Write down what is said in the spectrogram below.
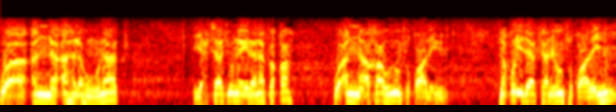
وأن أهله هناك يحتاجون إلى نفقة وأن أخاه ينفق عليهم. نقول إذا كان ينفق عليهم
